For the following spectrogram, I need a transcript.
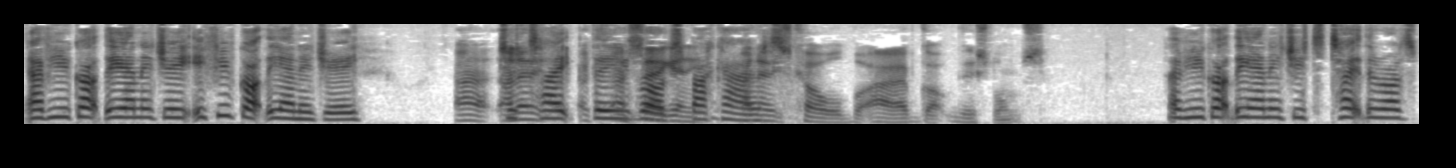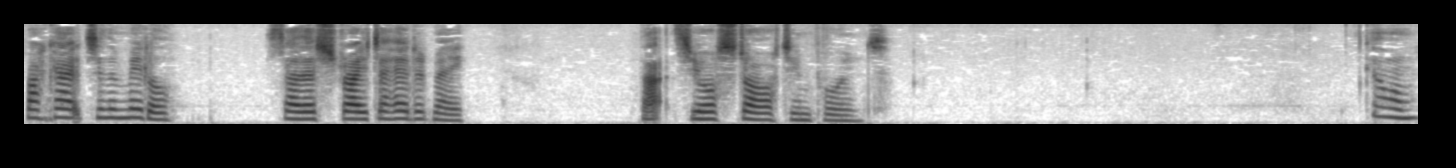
Have you got the energy? If you've got the energy, uh, I, To know, take I- the I rods again, back out. I know it's cold, but I've got goosebumps. have you got the energy to take the rods back out to the middle? So they're straight ahead of me. That's your starting point. Come on.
